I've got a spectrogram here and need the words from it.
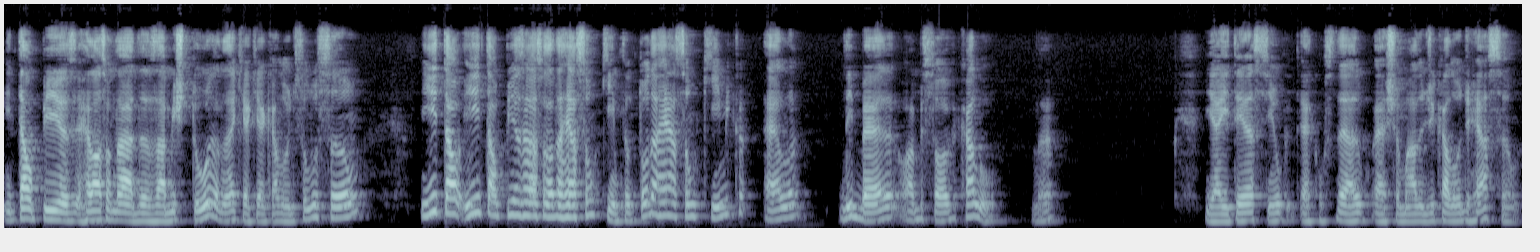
entalpias relacionadas à mistura, né, que aqui é calor de solução, e, tal, e entalpias relacionadas à reação química. Então, toda reação química, ela libera ou absorve calor. Né? E aí tem assim, é considerado, é chamado de calor de reação.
